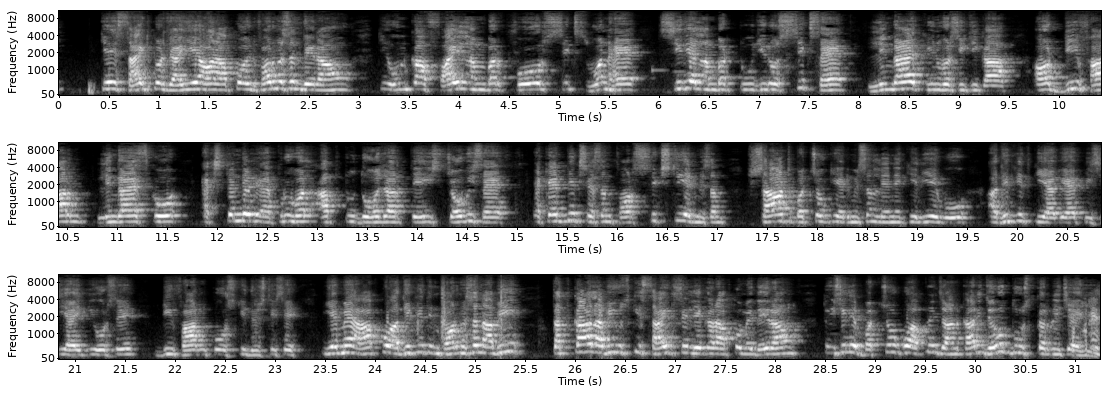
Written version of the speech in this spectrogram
के साइट पर जाइए और आपको इन्फॉर्मेशन दे रहा हूँ कि उनका file number four six one है। Serial number two zero six है लिंगायत यूनिवर्सिटी का और डी फार्म लिंगायत को एक्सटेंडेड अप्रूवल अप टू 2023-24 है। एकेडमिक सेशन फॉर 60 एडमिशन 60 बच्चों की एडमिशन लेने के लिए वो अधिकृत किया गया है पीसीआई की ओर से डी फार्म कोर्स की दृष्टि से। ये मैं आपको अधिकृत इंफॉर्मेशन अभी, तत्काल अभी उसकी साइट से लेकर आपको मैं दे रहा हूँ। तो इसीलिए बच्चों को अपनी जानकारी ज़रूर दुरुस्त करनी चाहिए।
